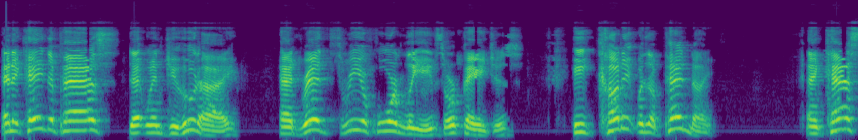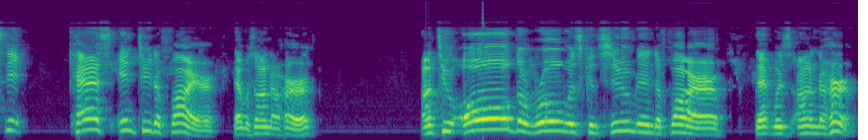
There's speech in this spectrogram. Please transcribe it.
And it came to pass that when Jehudi had read three or four leaves or pages, he cut it with a penknife and cast it cast into the fire that was on the hearth until all the roll was consumed in the fire that was on the hearth.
